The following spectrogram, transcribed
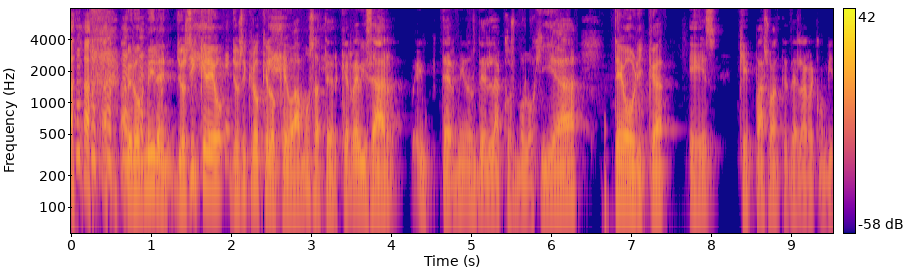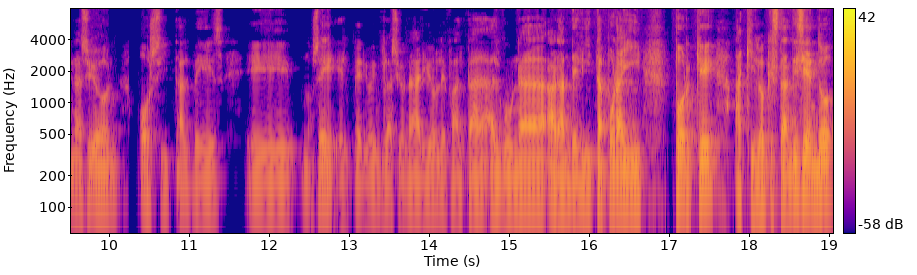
Pero miren, yo sí creo, yo sí creo que lo que vamos a tener que revisar en términos de la cosmología teórica es qué pasó antes de la recombinación o si tal vez, eh, no sé, el periodo inflacionario le falta alguna arandelita por ahí, porque aquí lo que están diciendo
